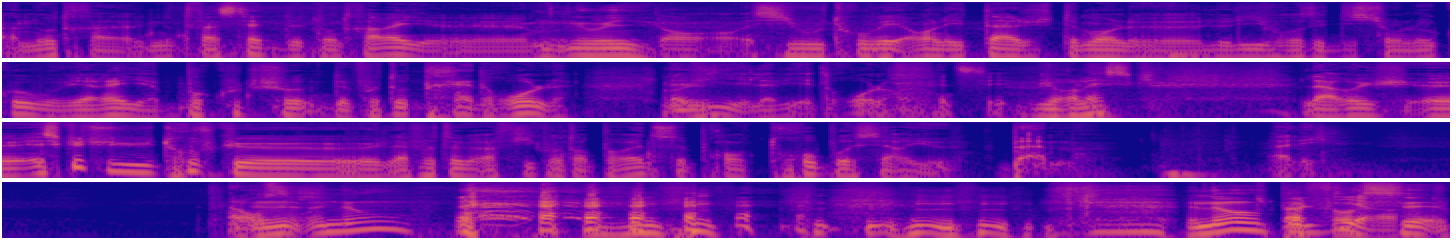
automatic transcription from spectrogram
un autre, une autre facette de ton travail. Euh, oui. Dans, si vous trouvez en l'état justement le, le, livre aux éditions locaux, vous verrez, il y a beaucoup de, choses, de photos très drôles. La, oui. vie, la vie est drôle en fait, c'est burlesque. La rue. Euh, Est-ce que tu trouves que la photographie contemporaine se prend trop au sérieux? Bam Allez, euh, non. non, pas forcément.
